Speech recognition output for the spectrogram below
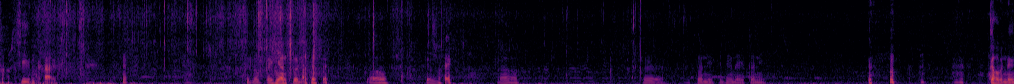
ฝากชิงขากลงไปอย่างคนเอาขึ้นไปเอา เออ ตัวนี้เป็นยังไงตัวนี้ เก่าหนึ่ง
